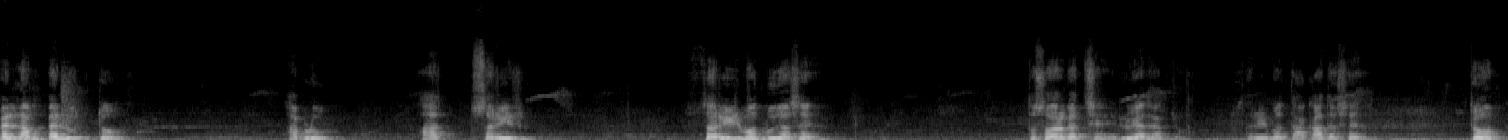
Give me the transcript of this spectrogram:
પહેલાં પહેલું તો આપણું આ શરીર શરીર મજબૂત હશે તો સ્વર્ગ જ છે, એટલું યાદ રાખજો. શરીરમાં તાકાત હશે તો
